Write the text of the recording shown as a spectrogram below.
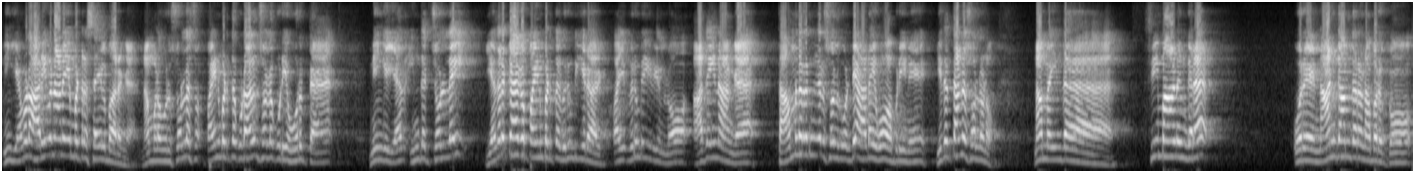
நீங்க எவ்வளவு அறிவுநாணயமற்ற செயல் பாருங்க. நம்மளை ஒரு சொல்ல சொ- பயன்படுத்தக்கூடாதுன்னு சொல்லக்கூடிய ஒருத்தன் நீங்க இந்த சொல்லை எதற்காக பயன்படுத்த விரும்புகிறார் பய- விரும்புகிறீர்களோ அதை நாங்க தமிழருங்கிற சொல் கொண்டே அடைவோம் அப்படின்னு இதைத்தானே சொல்லணும். நம்ம இந்த சீமானுங்கிற ஒரு நான்காம் தர நபருக்கும்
